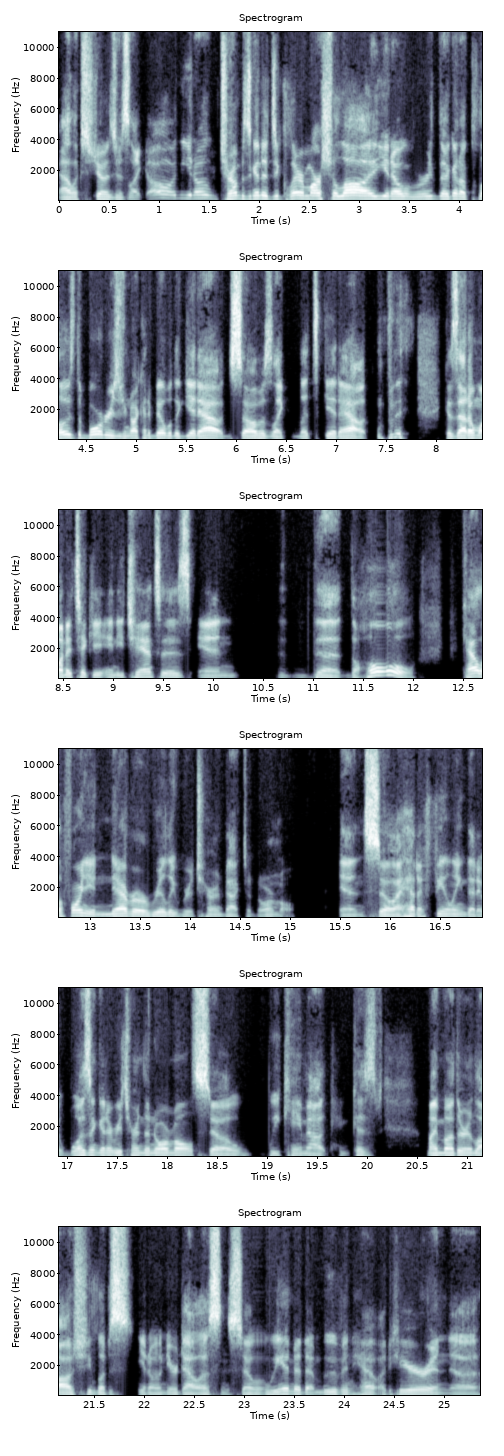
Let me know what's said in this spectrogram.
Alex Jones was like, oh, you know, Trump is going to declare martial law. You know, they're going to close the borders. You're not going to be able to get out. So I was like, let's get out because I don't want to take any chances. And the the whole California never really returned back to normal. And so I had a feeling that it wasn't going to return to normal. So we came out because my mother-in-law, she lives, you know, near Dallas. And so we ended up moving out here and, uh,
